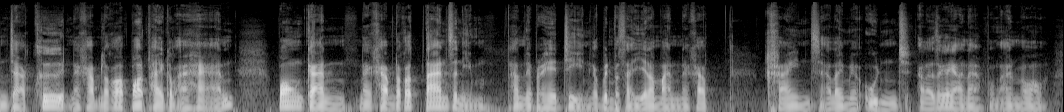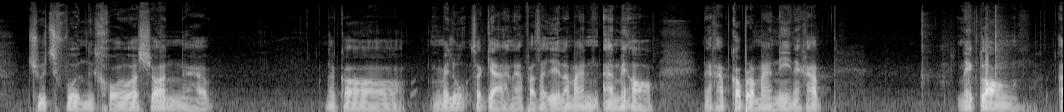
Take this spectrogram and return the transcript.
ำจากพืชนะครับ แล้วก็ปลอดภัยกับอาหาร ป้องกันนะครับ แล้วก็ต้านสนิมทำในประเทศจีนก็เป็นภาษาเยอรมันนะครับ kind อะไรไม่อุ่นอะไรสักอย่างนะ ผมอ่านมาว่า truthful corrosion นะครับ แล้วก็ไม่รู้สักอย่างนะ ภาษาเยอรมันอ่านไม่ออกนะครับ ก็ประมาณนี้นะครับ ในกล่องอ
